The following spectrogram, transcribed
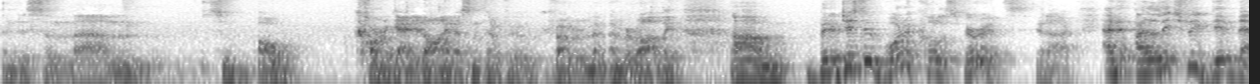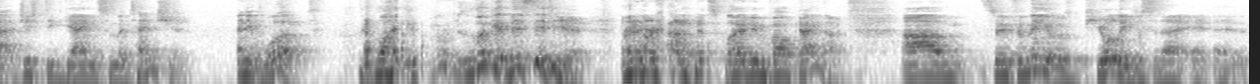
under some um, some old corrugated iron or something, if, if I remember rightly. Um, but it just did what call cool spirits, you know. And I literally did that just to gain some attention, and it worked. like, look at this idiot running around an exploding volcano. Um, so for me, it was purely just an, a,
